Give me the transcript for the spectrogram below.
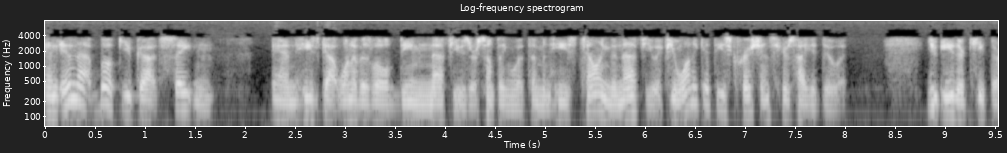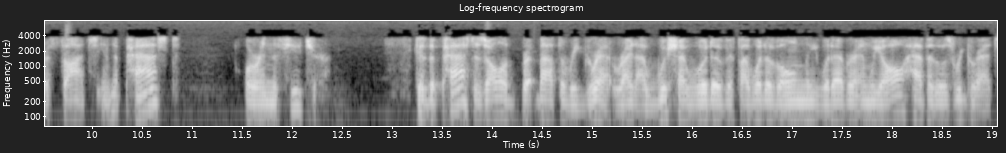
And in that book, you've got Satan, and he's got one of his little demon nephews or something with him, and he's telling the nephew, if you want to get these Christians, here's how you do it. You either keep their thoughts in the past or in the future. Because the past is all ab- about the regret, right? I wish I would have, if I would have only, whatever, and we all have those regrets.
